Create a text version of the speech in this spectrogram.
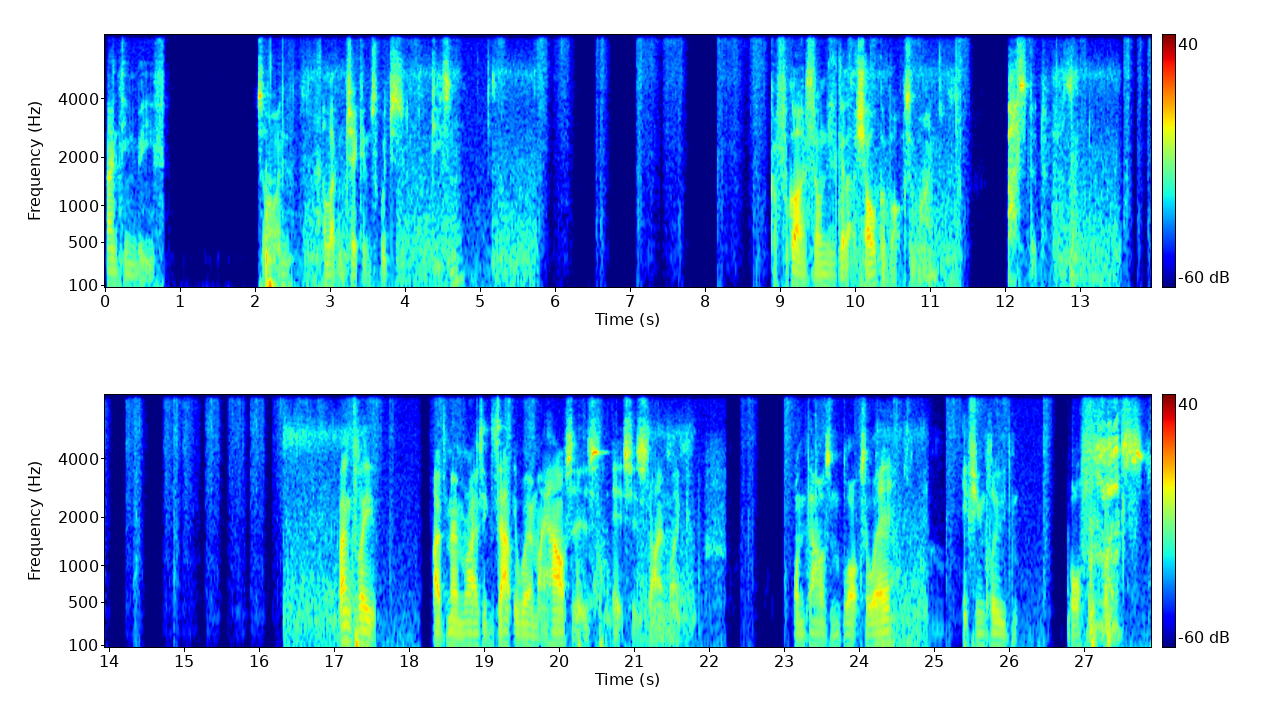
19 beef. So, and 11 chickens, which is decent. I forgot I still need to get that shulker box of mine. Bastard. Thankfully, I've memorized exactly where my house is. It's just I'm like 1,000 blocks away. If you include both sides,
